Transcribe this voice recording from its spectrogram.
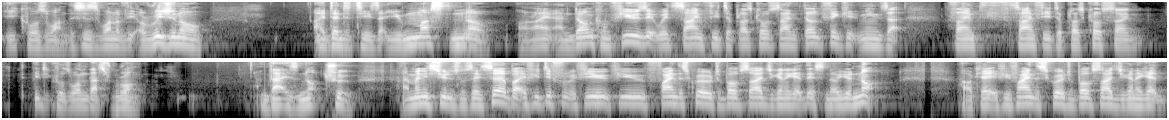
equals 1. This is one of the original identities that you must know. All right. And don't confuse it with sine theta plus cosine. Don't think it means that sine, sine theta plus cosine equals 1. That's wrong. That is not true. And many students will say, "Sir, but if you different, if you if you find the square root of both sides, you're going to get this." No, you're not. Okay, if you find the square root of both sides, you're going to get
